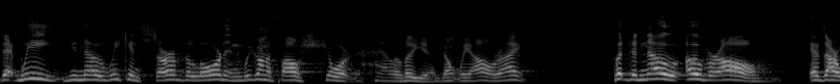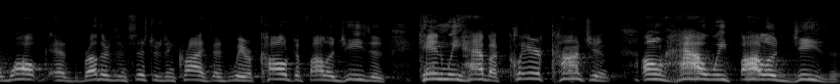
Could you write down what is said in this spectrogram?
That we, you know, we can serve the Lord and we're going to fall short. Hallelujah. Don't we all, right? But to know overall, as our walk as brothers and sisters in Christ, as we are called to follow Jesus, can we have a clear conscience on how we followed Jesus?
